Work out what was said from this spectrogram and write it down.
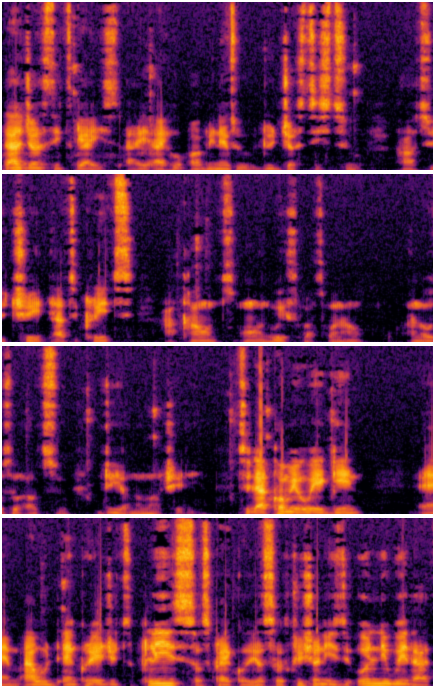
that's just it guys. I i hope i've been able to do justice to how to trade how to create accounts on waves platform now and also how to do your normal trading. So that come your way again. Um, I would encourage you to please subscribe because your subscription is the only way that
